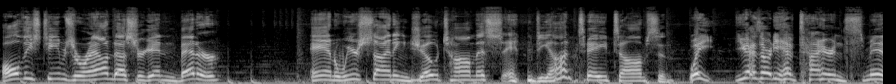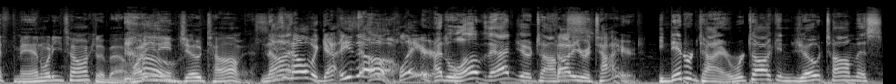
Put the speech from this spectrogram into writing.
All these teams around us are getting better, and we're signing Joe Thomas and Deonte Thompson." Wait, you guys already have Tyron Smith, man. What are you talking about? Why do No. you need Joe Thomas? He's Not- a hell of a guy. He's a hell of a oh. player. I'd love that, Joe Thomas. thought he retired. He did retire. We're talking Joe Thomas,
